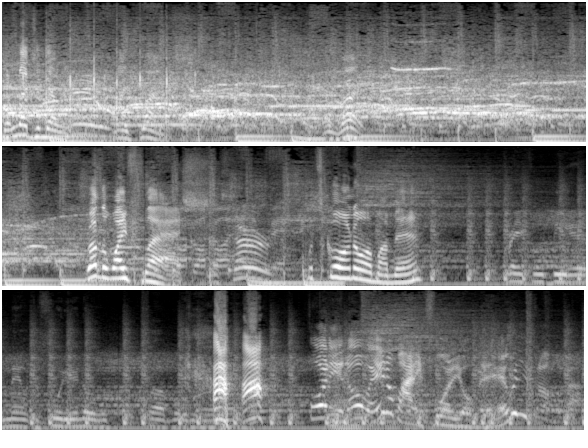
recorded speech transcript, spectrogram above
the legendary White Flash. All right. Brother White Flash. Yes, sir. What's going on, my man? Grateful to be here, man, with the 40 and over club over 40 and over? Ain't nobody 40 over here. What are you talking about?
